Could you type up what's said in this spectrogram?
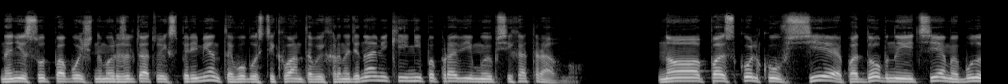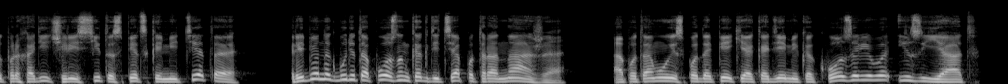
нанесут побочному результату эксперимента в области квантовой хронодинамики непоправимую психотравму. Но поскольку все подобные темы будут проходить через сито спецкомитета, ребенок будет опознан как дитя патронажа, а потому из-под опеки академика Козырева изъят.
